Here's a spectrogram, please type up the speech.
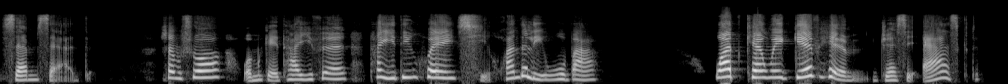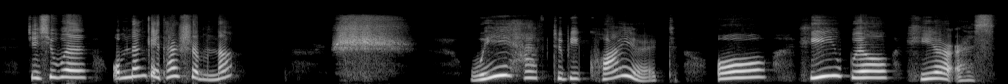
Sam said. 山姆说：“我们给他一份他一定会喜欢的礼物吧。” What can we give him? Jessie asked. 杰西问：“我们能给他什么呢？” Shh, we have to be quiet, or he will hear us.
